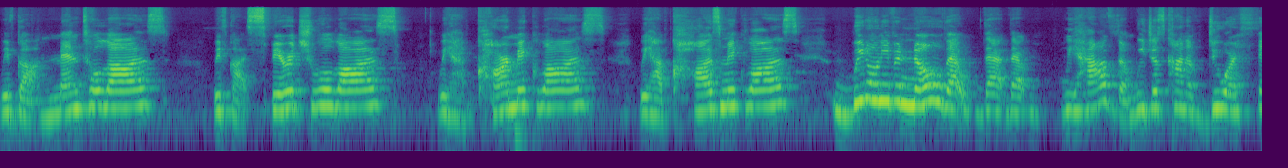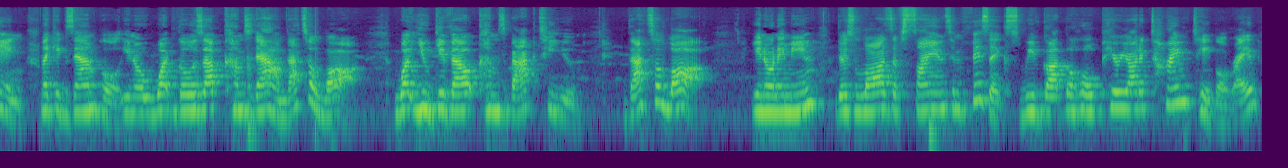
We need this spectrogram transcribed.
we've got mental laws, we've got spiritual laws, we have karmic laws, we have cosmic laws. We don't even know that that that we have them. We just kind of do our thing. Like example, you know, what goes up comes down. That's a law. What you give out comes back to you. That's a law You know what I mean? There's laws of science and physics. We've got the whole periodic timetable, right?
